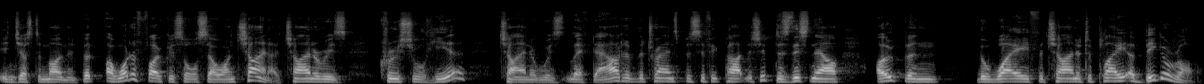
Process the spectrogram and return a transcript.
in just a moment. But I want to focus also on China. China is crucial here. China was left out of the Trans Pacific Partnership. Does this now open the way for China to play a bigger role?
